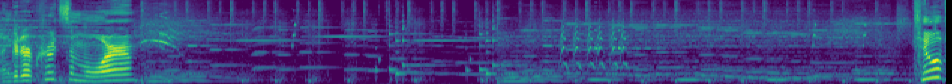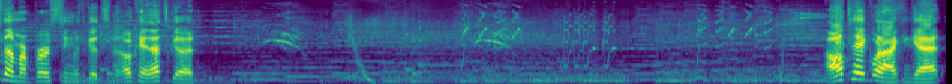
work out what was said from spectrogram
I'm gonna recruit some more. Two of them are bursting with good Okay, that's good. I'll take what I can get.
